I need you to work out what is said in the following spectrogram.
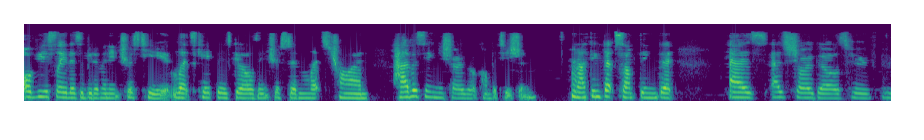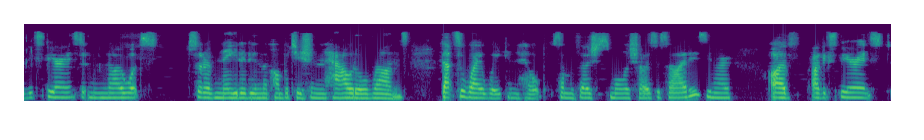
obviously there's a bit of an interest here. Let's keep these girls interested and let's try and have a senior showgirl competition. And I think that's something that as as showgirls who've, who've experienced it and know what's sort of needed in the competition and how it all runs, that's a way we can help some of those smaller show societies. You know, I've I've experienced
